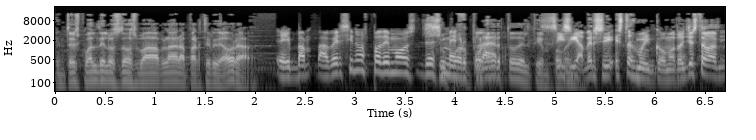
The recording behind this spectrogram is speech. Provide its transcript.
entonces, ¿cuál de los dos va a hablar a partir de ahora? Eh, va- a ver si nos podemos Superponer desmezclar. todo el tiempo. Sí, sí, a ver si esto es muy incómodo. Yo estaba, yo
